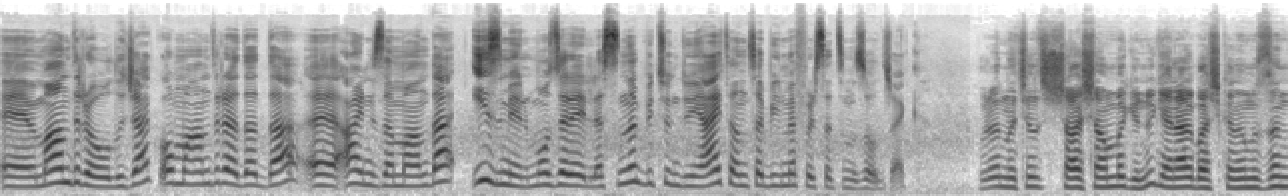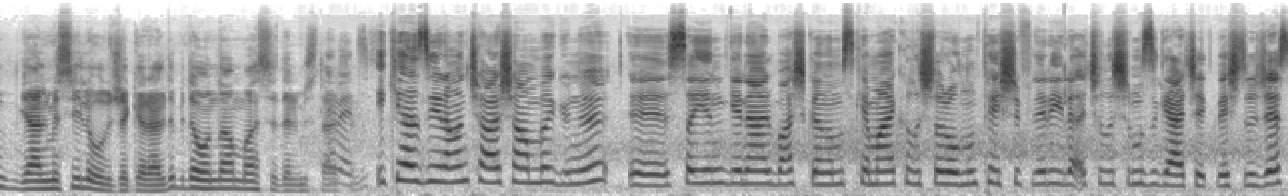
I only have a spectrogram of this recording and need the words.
e, mandıra olacak. O mandırada da e, aynı zamanda İzmir mozzarellasını bütün dünyaya tanıtabilme fırsatımız olacak. Buranın açılışı çarşamba günü genel başkanımızın gelmesiyle olacak herhalde. Bir de ondan bahsedelim isterseniz. Evet, 2 Haziran Çarşamba günü e, Sayın Genel Başkanımız Kemal Kılıçdaroğlu'nun teşrifleriyle açılışımızı gerçekleştireceğiz.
